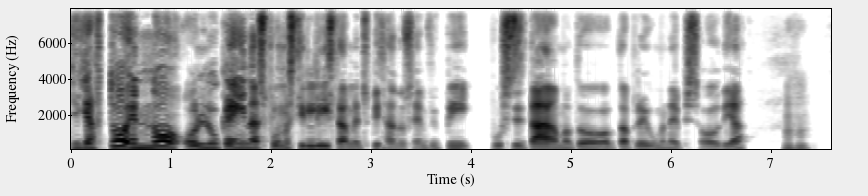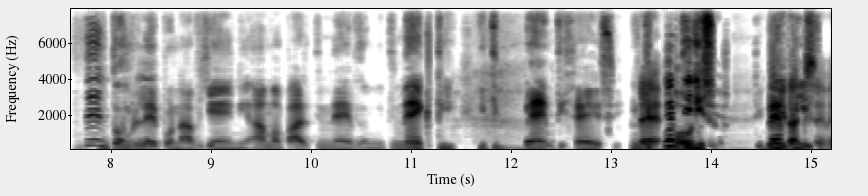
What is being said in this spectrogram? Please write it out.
Και γι' αυτό ενώ ο Λούκα είναι ας πούμε στη λίστα με τους πιθανούς MVP που συζητάγαμε από, το, από τα προηγούμενα επεισόδια, Μμμ. δεν τον βλέπω να βγαίνει άμα πάρει την 7η, την 6η ή την 5η θέση. Ή Ναι, την 5η όχι. ίσως. Την 5η ίσως. Κοίταξε.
